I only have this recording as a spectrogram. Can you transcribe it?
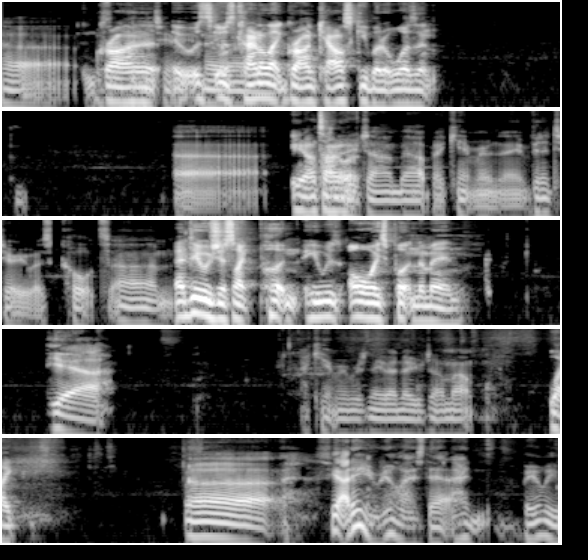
Vinatieri? Uh, it it was it was kind of um, like Gronkowski, but it wasn't. Uh, You know, I'm I know talking what about. you're talking about, but I can't remember the name. Vinatieri was Colts. Um, That dude was just like putting. He was always putting them in. yeah, I can't remember his name. I know you're talking about. Like Uh, see, I didn't realize that. I barely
